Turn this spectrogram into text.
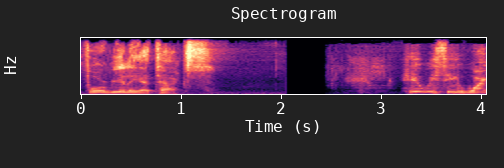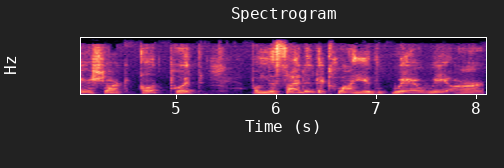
for relay attacks. Here we see Wireshark output from the side of the client where we are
